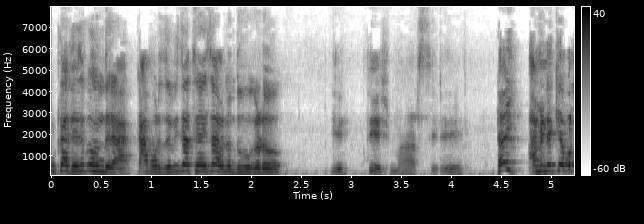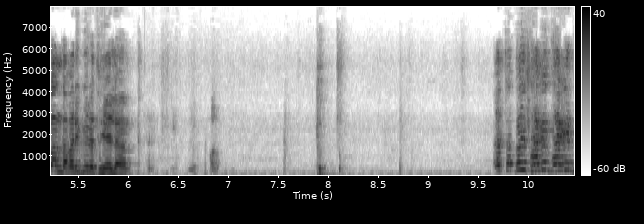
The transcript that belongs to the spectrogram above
উঠা দিয়েছে কোন দিরা? কাপড় যে বিজা থেকে যাবে না দুবো কেড়ো। এ তেজ মারছে রে। হেই আমি না কেবল আন্দাবাড়ি করে থিয়ে এলাম। থাকেন থাকেন।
